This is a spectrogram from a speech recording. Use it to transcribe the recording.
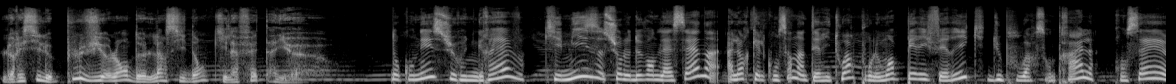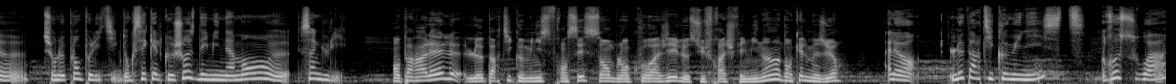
le récit le plus violent de l'incident qu'il a fait ailleurs. Donc on est sur une grève qui est mise sur le devant de la scène alors qu'elle concerne un territoire pour le moins périphérique du pouvoir central français euh, sur le plan politique. Donc c'est quelque chose d'éminemment euh, singulier. En parallèle, le Parti communiste français semble encourager le suffrage féminin. Dans quelle mesure? Alors, le Parti communiste reçoit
